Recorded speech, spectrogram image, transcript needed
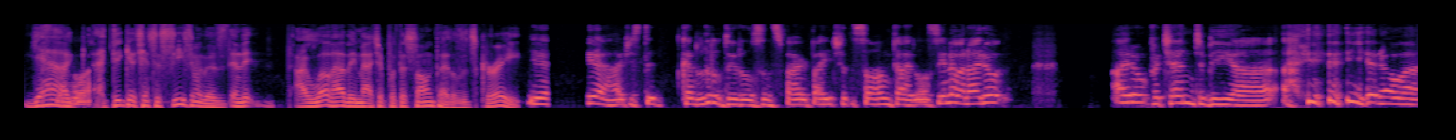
Yeah, So, uh, I, I did get a chance to see some of those, and it, I love how they match up with the song titles. It's great. Yeah, yeah. I just did kind of little doodles inspired by each of the song titles, you know. And I don't, I don't pretend to be, uh, you know, uh,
